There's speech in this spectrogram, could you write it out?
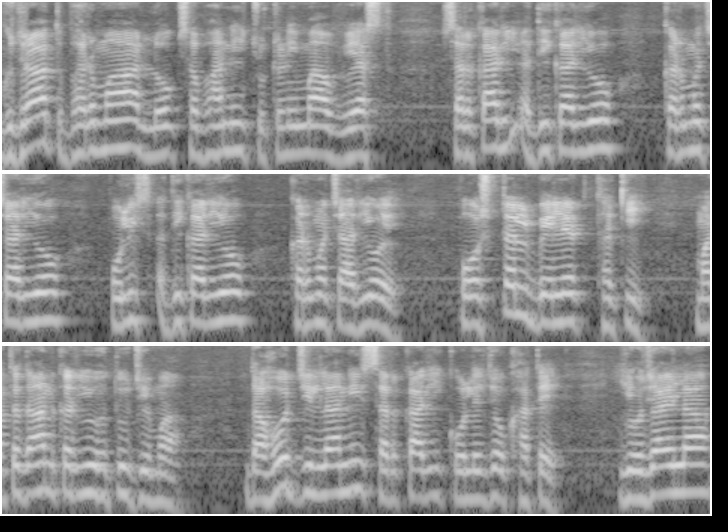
ગુજરાતભરમાં લોકસભાની ચૂંટણીમાં વ્યસ્ત સરકારી અધિકારીઓ, કર્મચારીઓ, પોલીસ અધિકારીઓ, કર્મચારીઓએ પોસ્ટલ બેલેટ થકી મતદાન કર્યું હતું, જેમાં દાહોદ જિલ્લાની સરકારી કોલેજો ખાતે યોજાયેલા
